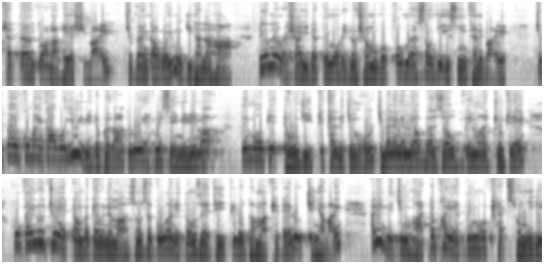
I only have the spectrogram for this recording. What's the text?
ဖြတ်တန်းသွားလာလျက်ရှိပါတယ်။ဂျပန်ကာကွယ်ရေးဝန်ကြီးဌာနဟာ တရုတ်နဲ့ရုရှားရေတပ်သင်္ဘောတွေလှုပ်ရှားမှုကိုပုံမှန်စောင့်ကြည့်အစီရင်ခံနေပါတယ်။ဂျပန်ကိုမိုင်ကာကွယ်ရေးမြေပြင်တပ်ဖွဲ့ကသူတို့ရဲ့နှစ်စဉ်မြေပြင်မှာ သင်္ဘောပစ်ဒုံးကြီးပစ်ခတ်လက်ကျမှုကိုဂျပန်နိုင်ငံမြောက်ဘက်ဆုံးပင်မကျွန်းဖြစ်တဲ့ဟိုကိုင်းဒိုကျွန်းရဲ့တောင်ဘက်ကမ်းနဲ့မှာဇွန်19ကနေ30အထိပြုလုပ်သွားမှာဖြစ်တယ်လို့ကြေညာပါတယ်။အဲ့ဒီလက်ကျမှုဟာတပ်ဖွဲ့ရဲ့သင်္ဘောဖြတ်စွမ်းရည်တွေ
